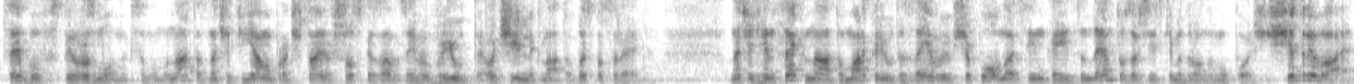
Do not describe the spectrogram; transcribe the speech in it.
Це був співрозмовник самому НАТО. Значить, я вам прочитаю, що сказав, заявив Рюте, очільник НАТО безпосередньо. Значить, генсек НАТО Марк Рюте заявив, що повна оцінка інциденту з російськими дронами у Польщі ще триває,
